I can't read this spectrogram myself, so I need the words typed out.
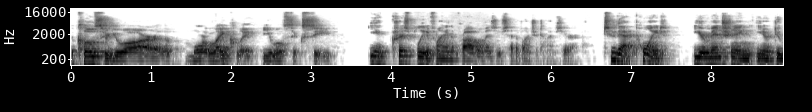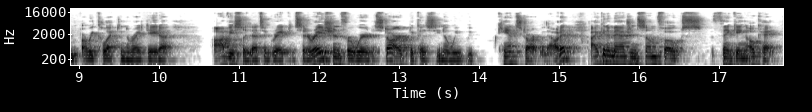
The closer you are, the more likely you will succeed. Yeah, crisply defining the problem, as you said a bunch of times here. To that point, you're mentioning, you know, do are we collecting the right data? Obviously, that's a great consideration for where to start because you know we, we can't start without it. I can imagine some folks thinking, okay,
